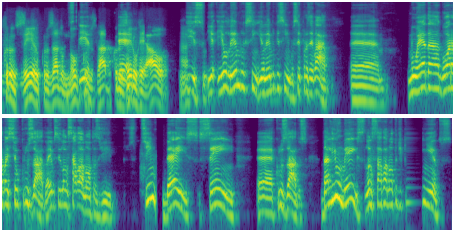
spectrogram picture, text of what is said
Cruzeiro, Cruzado Novo, Cruzado, Cruzeiro é, Real. Né? Isso, e, e, eu lembro, sim, eu lembro que assim, você, por exemplo, ah, é, moeda agora vai ser o Cruzado. Aí você lançava notas de 5, 10, 100 é, cruzados. Dali um mês, lançava a nota de 500.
